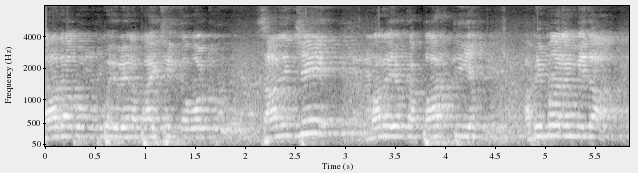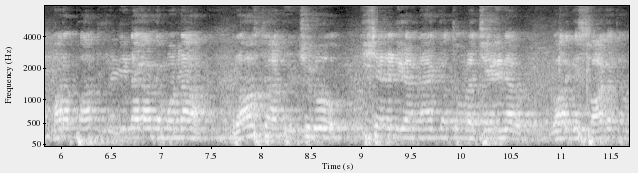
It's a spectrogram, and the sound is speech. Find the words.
దాదాపు ముప్పై వేల పైచిక ఓట్లు సాధించి మన యొక్క పార్టీ అభిమానం మీద మన పార్టీ నిన్నగాక మొన్న రాష్ట్ర అధ్యక్షుడు కిషన్ రెడ్డి గారి నాయకత్వంలో చేరినారు. వారికి స్వాగతం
